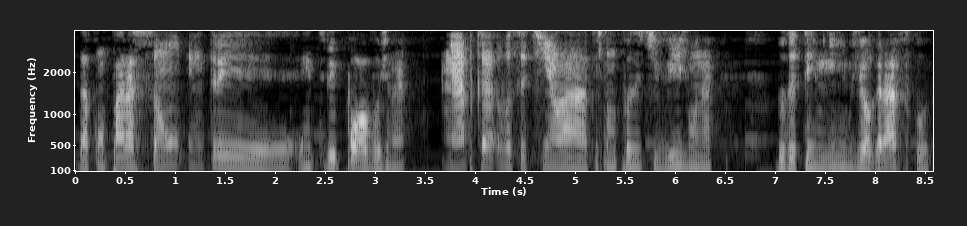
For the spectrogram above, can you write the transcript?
da comparação entre, entre povos, né? Na época você tinha lá a questão do positivismo, né? Do determinismo geográfico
